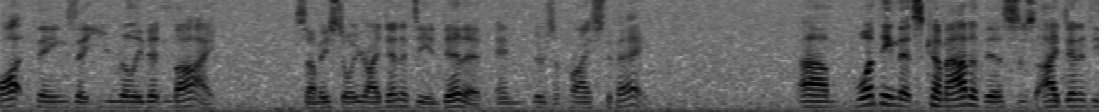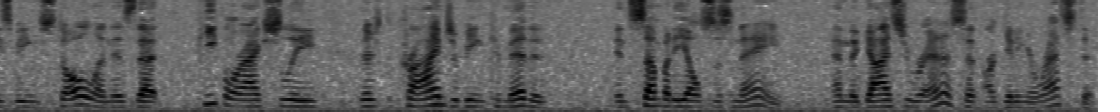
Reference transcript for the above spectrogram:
bought things that you really didn't buy. Somebody stole your identity and did it, and there's a price to pay. Um, one thing that's come out of this is identities being stolen is that people are actually there's the crimes are being committed in somebody else's name, and the guys who were innocent are getting arrested.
